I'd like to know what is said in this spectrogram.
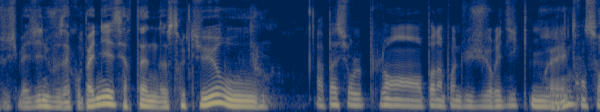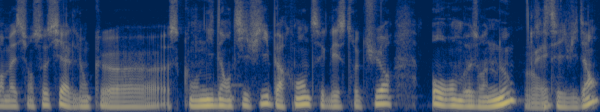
j'imagine vous accompagnez certaines structures ou ah, pas sur le plan, pas d'un point de vue juridique ni transformation sociale. Donc, euh, ce qu'on identifie, par contre, c'est que les structures auront besoin de nous, c'est évident.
